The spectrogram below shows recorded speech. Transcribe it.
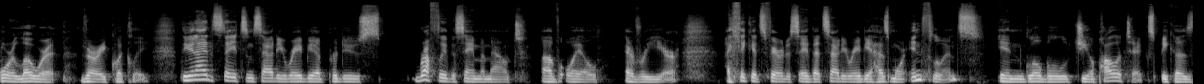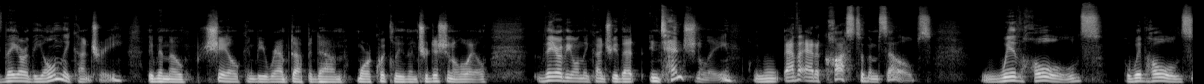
or lower it very quickly. The United States and Saudi Arabia produce roughly the same amount of oil every year. I think it's fair to say that Saudi Arabia has more influence in global geopolitics because they are the only country, even though shale can be ramped up and down more quickly than traditional oil, they are the only country that intentionally, at a cost to themselves, withholds withholds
